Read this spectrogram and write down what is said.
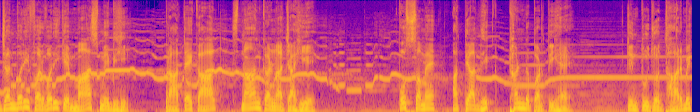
जनवरी फरवरी के मास में भी प्रातःकाल स्नान करना चाहिए। उस समय अत्याधिक ठंड पड़ती है। किंतु जो धार्मिक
